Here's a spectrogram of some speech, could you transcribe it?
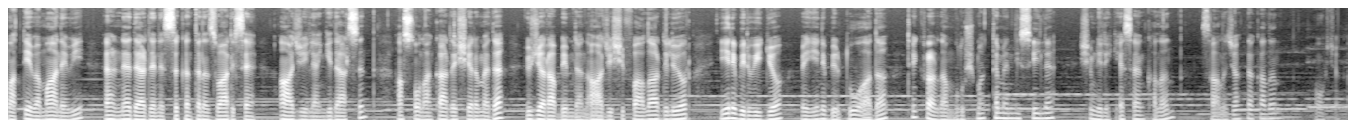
Maddi ve manevi her ne derdiniz sıkıntınız var ise acilen gidersin. Hasta olan kardeşlerime de Yüce Rabbimden acil şifalar diliyor. Yeni bir video ve yeni bir duada tekrardan buluşmak temennisiyle şimdilik esen kalın, sağlıcakla kalın, hoşça kalın.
